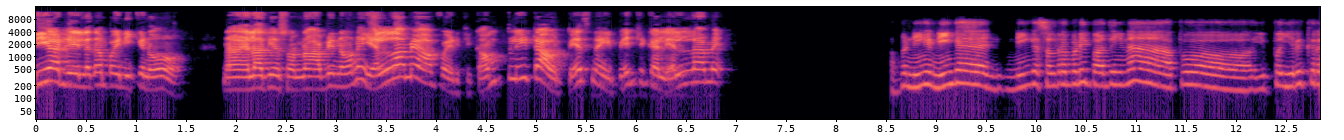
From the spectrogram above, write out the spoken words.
டிஆர்ஜேல தான் போய் நிக்கணும். நான் எல்லாத்தையும் சொன்னா அப்படின்ன உடனே எல்லாமே ஆஃப் ஆயிடுச்சு. கம்ப்ளீட்டா அவர் பேசின பேச்சுக்கள் எல்லாமே. அப்ப நீங்க நீங்க நீங்க சொல்றபடி பாத்தீங்கன்னா அப்போ இப்ப இருக்கிற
